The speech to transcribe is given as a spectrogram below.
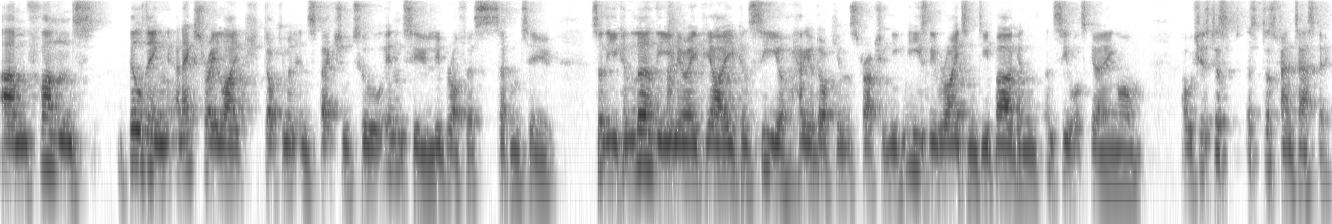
um, fund building an X-ray-like document inspection tool into LibreOffice 7.2 so that you can learn the UNO API, you can see your, how your document's structured, and you can easily write and debug and, and see what's going on, uh, which is just, just, just fantastic.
